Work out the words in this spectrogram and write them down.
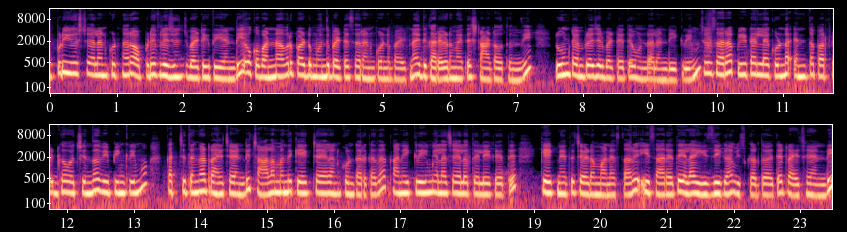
ఎప్పుడు యూస్ చేయాలనుకుంటున్నారో అప్పుడే ఫ్రిడ్జ్ నుంచి బయటికి తీయండి. ఒక వన్ అవర్ పాటు ముందు పెట్టేశారనుకోండి బయటన ఇది కరగడం అయితే స్టార్ట్ అవుతుంది. రూమ్ టెంపరేచర్ బట్టి అయితే ఉండాలండి ఈ క్రీమ్. చూసారా? పీటర్ లేకుండా ఎంత పర్ఫెక్ట్గా వచ్చిందో వీపింగ్ క్రీమ్. ఖచ్చితంగా ట్రై చేయండి. చాలామంది కేక్ చేయాలనుకుంటారు కదా. కానీ ఈ క్రీమ్ ఎలా చేయాలో తెలియకైతే కేక్ని అయితే చేయడం మానేస్తారు. ఈసారి అయితే ఇలా ఈజీగా విస్కర్తో అయితే ట్రై చేయండి.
